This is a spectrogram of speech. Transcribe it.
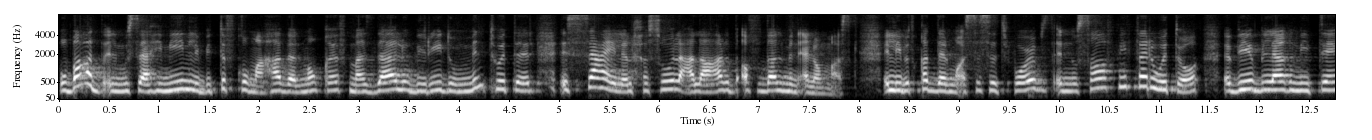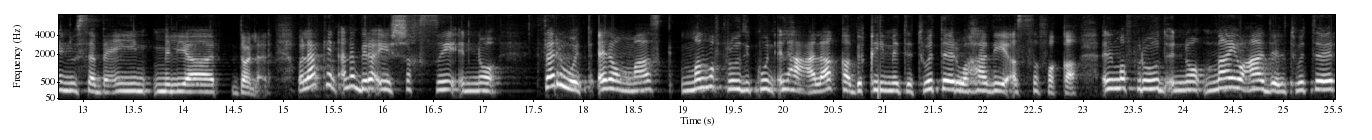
وبعض المساهمين اللي بيتفقوا مع هذا الموقف ما زالوا بيريدوا من تويتر السعي للحصول على عرض أفضل من إيلون ماسك اللي بتقدر مؤسسة فوربس إنه صافي ثروته بيبلغ 270 مليار دولار. ولكن أنا برأيي الشخصي إنه ثروة إيلون ماسك ما المفروض يكون لها علاقة بقيمة تويتر وهذه الصفقة. المفروض أنه ما يعادل تويتر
